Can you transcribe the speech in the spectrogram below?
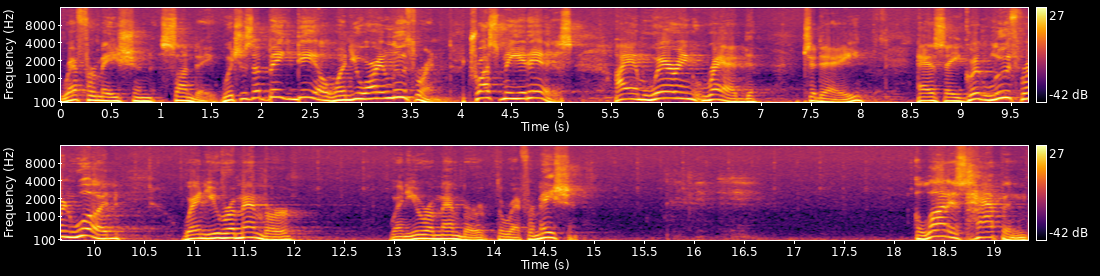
Reformation Sunday, which is a big deal when you are a Lutheran. Trust me, it is. I am wearing red today as a good Lutheran would when you remember when you remember the Reformation. A lot has happened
